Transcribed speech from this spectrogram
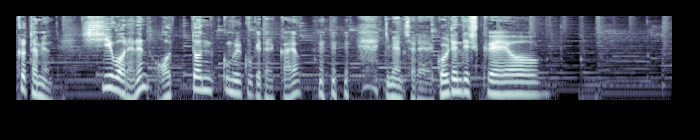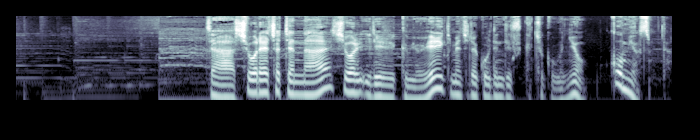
그렇다면 10월에는 어떤 꿈을 꾸게 될까요? 김현철의 골든 디스크예요. 자, 10월의 첫째 날, 10월 1일 금요일 김현철의 골든 디스크 첫 곡은요. 꿈이었습니다.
